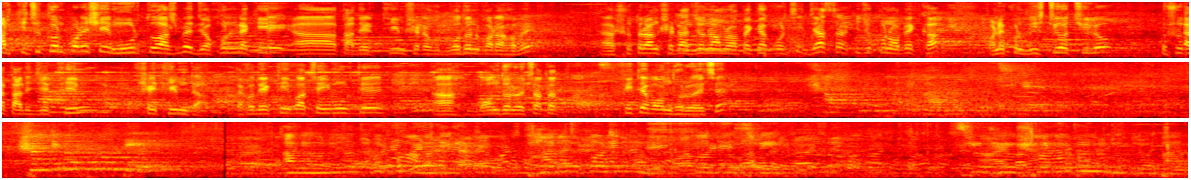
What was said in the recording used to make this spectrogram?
আর কিছুক্ষণ পরে সেই মুহূর্ত আসবে যখন নাকি তাদের থিম সেটা উদ্বোধন করা হবে। সুতরাং সেটার জন্য আমরা অপেক্ষা করছি। জাস্ট আর কিছুক্ষণ অপেক্ষা। অনেকক্ষণ বৃষ্টি হচ্ছিল তো তাদের যে থিম সেই থিমটা দেখো দেখতেই পাচ্ছ এই মুহূর্তে বন্ধ রয়েছে অর্থাৎ ফিতে বন্ধ রয়েছে। আমি অনুরোধ করব আমাদের ভারত করেন পদ্মশ্রী শ্রদ্ধেয় সনাতন রুদ্রপাল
